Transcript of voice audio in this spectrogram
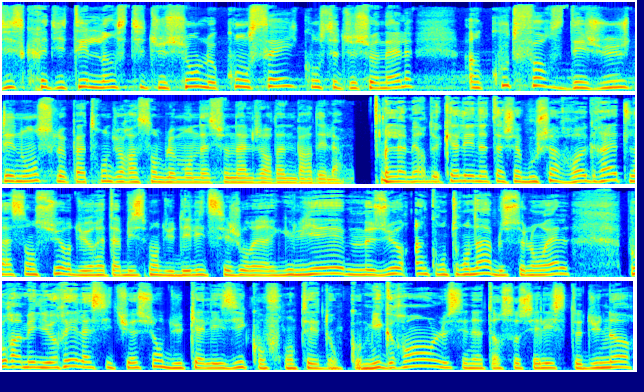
discréditer l'institution, le Conseil constitutionnel. Un coup de force des juges, dénonce le patron du Rassemblement national, Jordan Bardella. La maire de Calais, Natacha Bouchard, regrette la censure du rétablissement du délit de séjour irrégulier, mesure incontournable selon elle pour améliorer la situation du Calaisie confronté donc aux migrants. Le sénateur socialiste du Nord,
